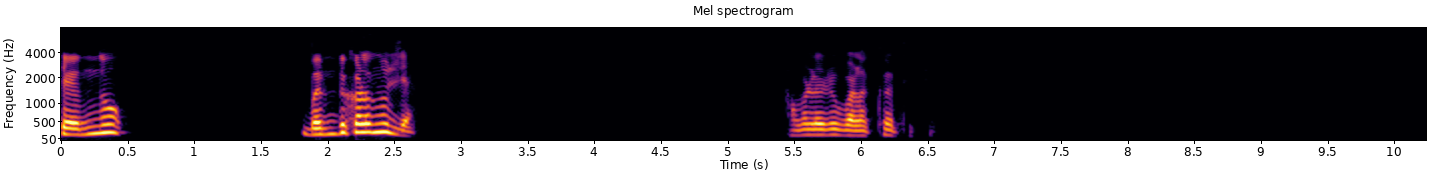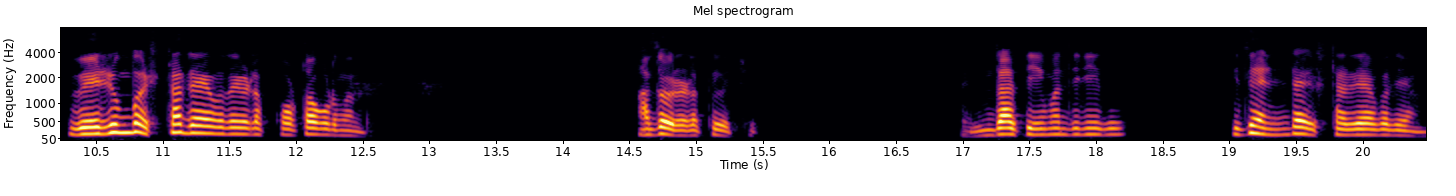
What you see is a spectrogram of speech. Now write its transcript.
ചെന്നു. ബന്ധുക്കളൊന്നുമില്ല. അവളൊരു വിളക്ക് കത്തിച്ചു. വരുമ്പോ ഇഷ്ടദേവതയുടെ ഫോട്ടോ കൊടുക്കുന്നുണ്ട്. അതൊരിടത്ത് വെച്ചു. എന്താ സീമന്തിനി ഇത്? ഇത് എന്റെ ഇഷ്ടദേവതയാണ്.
